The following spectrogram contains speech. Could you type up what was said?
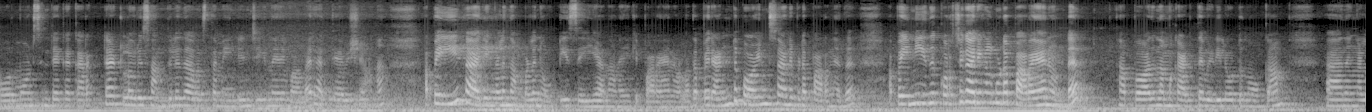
ഹോർമോൺസിന്റെ ഒക്കെ കറക്റ്റായിട്ടുള്ള ഒരു സന്തുലിതാവസ്ഥ മെയിന്റെയിൻ ചെയ്യുന്നതിന് വളരെ അത്യാവശ്യമാണ്. അപ്പോൾ ഈ കാര്യങ്ങൾ നമ്മൾ നോട്ടീസ് ചെയ്യുക എന്നാണ് എനിക്ക് പറയാനുള്ളത്. അപ്പോൾ രണ്ട് പോയിന്റ്സ് ആണ് ഇവിടെ പറഞ്ഞത്. അപ്പോൾ ഇനി ഇത് കുറച്ച് കാര്യങ്ങൾ കൂടെ പറയാനുണ്ട്. അപ്പോൾ അത് നമുക്ക് അടുത്ത വീഡിയോയിലോട്ട് നോക്കാം. നിങ്ങൾ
